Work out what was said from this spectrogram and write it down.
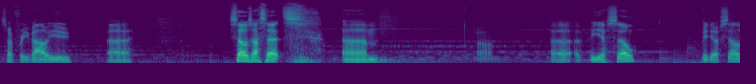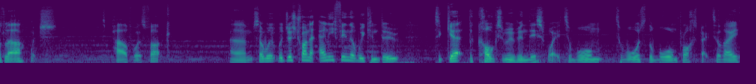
so free value, uh, sales assets, um, um, uh, a VSL, video sales letter, which is powerful as fuck. Um, so we're, we're just trying to anything that we can do to get the cogs moving this way to warm towards the warm prospect. Till they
